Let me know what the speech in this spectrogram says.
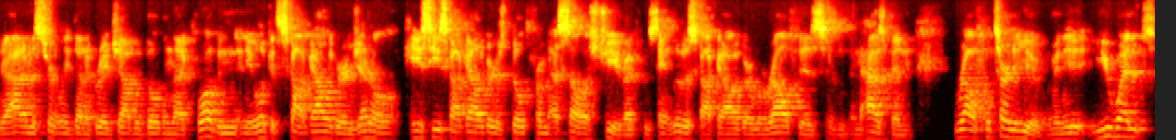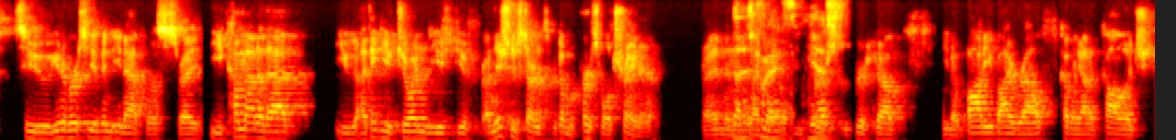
you know Adam has certainly done a great job of building that club. And, and you look at Scott Gallagher in general. KC Scott Gallagher is built from SLSG, right from St. Louis Scott Gallagher, where Ralph is and, and has been. Ralph, we'll turn to you. I mean, you, you went to University of Indianapolis, right? You come out of that you I think you joined you, you initially started to become a personal trainer, right? And then that is like, correct. First, yes. First job, you know, Body by Ralph coming out of college.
